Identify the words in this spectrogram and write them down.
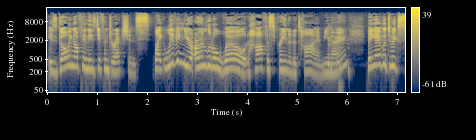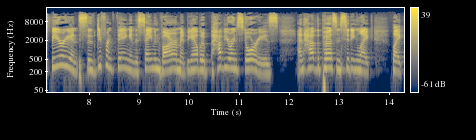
is going off in these different directions, like living your own little world half a screen at a time, you know? being able to experience a different thing in the same environment, being able to have your own stories and have the person sitting like, like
